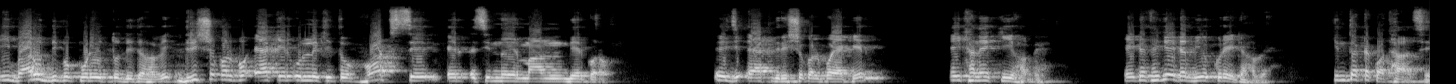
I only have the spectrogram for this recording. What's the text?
এইবার উদ্দীপক পড়ে উত্তর দিতে হবে, দৃশ্যকল্প এক এর উল্লেখিত হোয়াট এর চিহ্ন এর মান বের করো। এই যে এক, দৃশ্যকল্প একের এইখানে কি হবে? এইটা থেকে এটা বিয়োগ করে এটা হবে। কিন্তু একটা কথা আছে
